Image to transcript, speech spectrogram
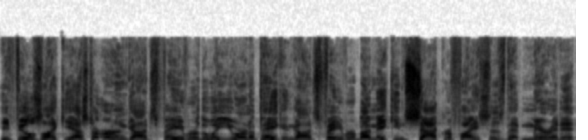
He feels like he has to earn God's favor the way you earn a pagan God's favor by making sacrifices that merit it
